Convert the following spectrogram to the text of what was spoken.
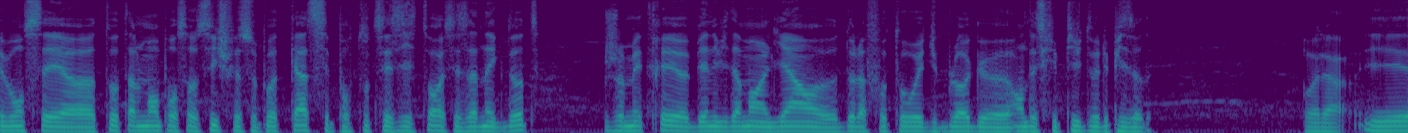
Mais bon, c'est euh, totalement pour ça aussi que je fais ce podcast, c'est pour toutes ces histoires et ces anecdotes. Je mettrai euh, bien évidemment un lien euh, de la photo et du blog en descriptif de l'épisode. Voilà. Et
